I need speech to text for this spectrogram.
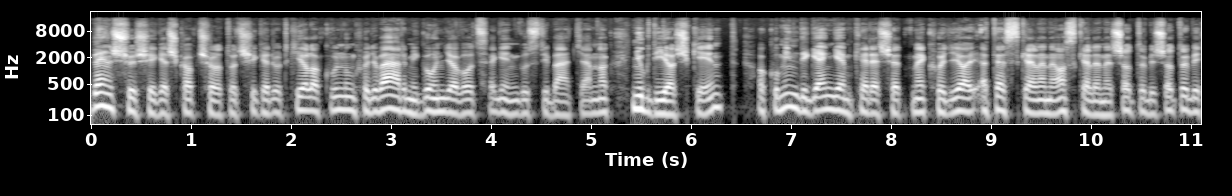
bensőséges kapcsolatot sikerült kialakulnunk, hogy bármi gondja volt szegény Guszti bátyámnak nyugdíjasként, akkor mindig engem keresett meg, hogy jaj, hát ezt kellene, azt kellene, stb. stb.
